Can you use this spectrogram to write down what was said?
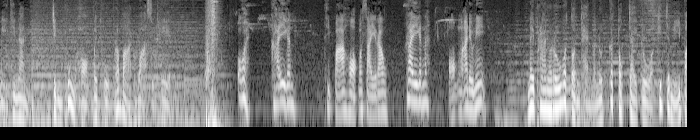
มีที่นั่น จึงพุ่งหอกไปถูกพระบาทวาสุเทพ โอ้ย ใครกัน ที่ปาหอกมาใส่เรา ใครกันนะ ออกมาเดี๋ยวนี้ในพรานรู้ว่าตนแทงมนุษย์ก็ตกใจกลัวคิดจะหนีไป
